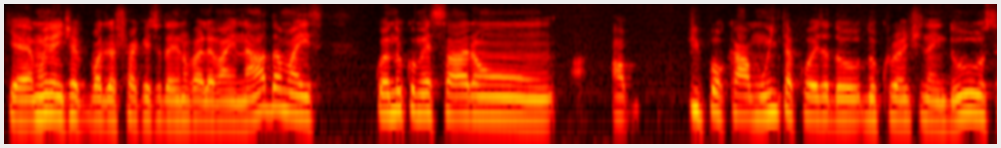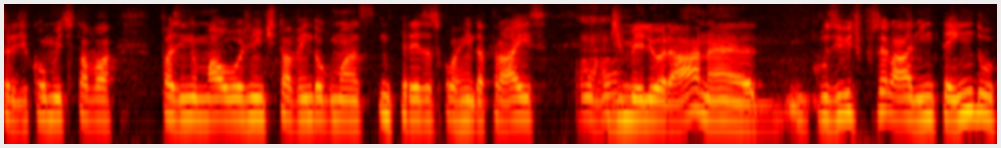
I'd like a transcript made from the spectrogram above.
que é muita gente pode achar que isso daí não vai levar em nada, mas quando começaram a pipocar muita coisa do, do crunch na indústria, de como isso estava fazendo mal, hoje a gente está vendo algumas empresas correndo atrás uhum. de melhorar, né? Inclusive, tipo, sei lá, a Nintendo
